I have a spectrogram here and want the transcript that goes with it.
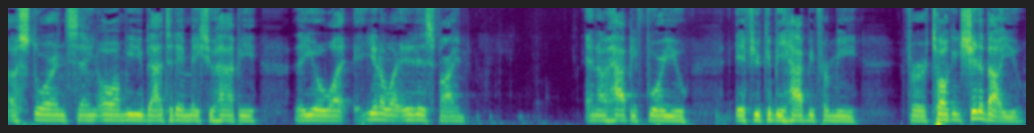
a, a store and saying, "Oh, I'm gonna be bad today," makes you happy, then you know what? You know what? It is fine, and I'm happy for you. If you could be happy for me for talking shit about you,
